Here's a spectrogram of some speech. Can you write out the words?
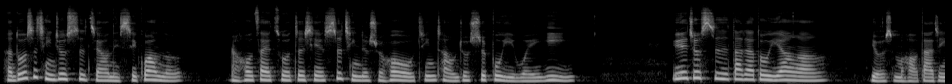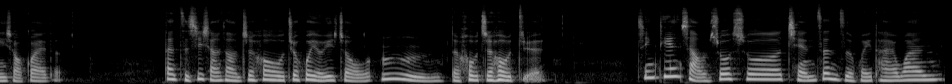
很多事情就是只要你习惯了，然后在做这些事情的时候，经常就是不以为意，因为就是大家都一样啊，有什么好大惊小怪的？但仔细想想之后，就会有一种嗯的后知后觉。今天想说说前阵子回台湾，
